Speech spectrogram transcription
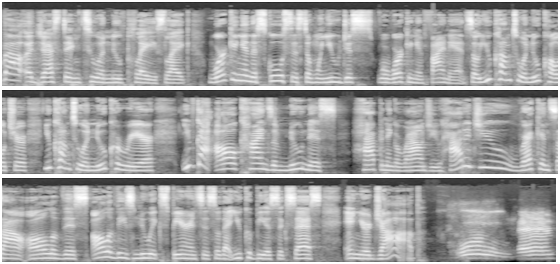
about adjusting to a new place, like working in the school system when you just were working in finance. So you come to a new culture, you come to a new career, you've got all kinds of newness happening around you. How did you reconcile all of this, all of these new experiences so that you could be a success in your job? Oh, man.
